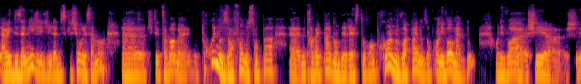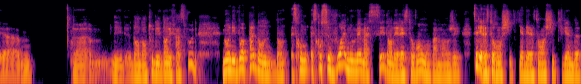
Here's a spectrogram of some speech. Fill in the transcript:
Avec des amis, j'ai eu la discussion récemment euh, qui était de savoir ben, pourquoi nos enfants ne, sont pas, ne travaillent pas dans des restaurants, pourquoi on ne voit pas nos enfants? On les voit au McDo, on les voit chez, chez, dans, dans, tous les, dans les fast-foods mais on ne les voit pas dans... Est-ce qu'on est se voit nous-mêmes assez dans des restaurants où on va manger? Tu sais, les restaurants chics, il y a des restaurants chics qui viennent de...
